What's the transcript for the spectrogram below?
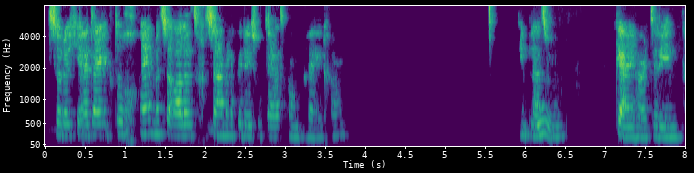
zodat je uiteindelijk toch hè, met z'n allen het gezamenlijke resultaat kan krijgen. In plaats van keihard erin.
